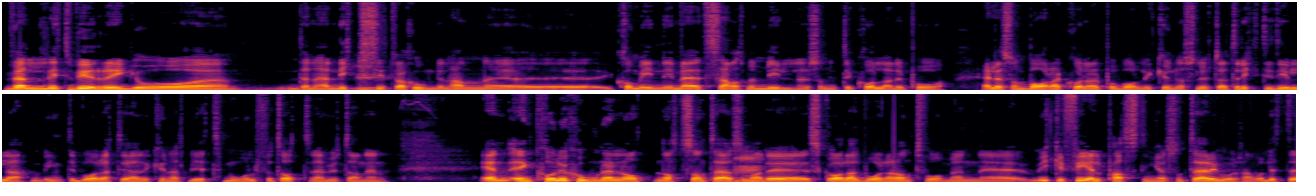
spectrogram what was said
väldigt virrig och eh, den här nicksituationen mm. han eh, kom in i med tillsammans med Milner som inte kollade på, eller som bara kollade på volley, kunde ha slutat riktigt illa. Inte bara att det hade kunnat bli ett mål för Tottenham utan en en, en kollision eller något, något sånt där som mm. hade skadat båda de två. Men eh, mycket felpassningar och sånt där igår. Så han var lite...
